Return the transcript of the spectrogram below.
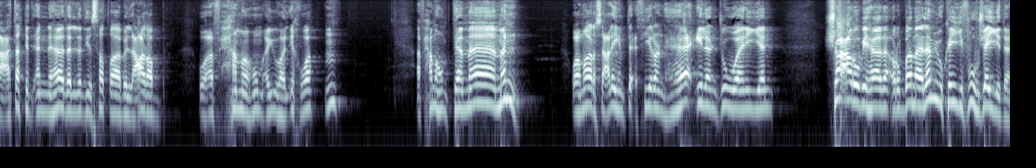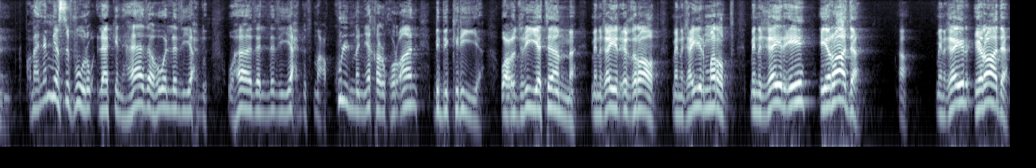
أعتقد أن هذا الذي سطى بالعرب وأفحمهم أيها الإخوة أفحمهم تماما. ومارس عليهم تأثيرا هائلا جوانيا. شعروا بهذا ربما لم يكيفوه جيدا ربما لم يصفوه لكن هذا هو الذي يحدث وهذا الذي يحدث مع كل من يقرأ القرآن ببكرية وعذرية تامة من غير إغراض من غير مرض من غير إيه؟ إرادة. آه، من غير إرادة.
